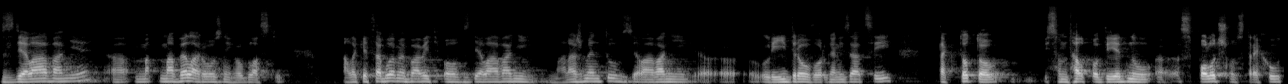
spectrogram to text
Vzdelávanie má veľa rôznych oblastí. Ale keď sa budeme baviť o vzdelávaní manažmentu, vzdelávaní e, lídrov v organizácii, tak toto by som dal pod jednu e, spoločnú strechu,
